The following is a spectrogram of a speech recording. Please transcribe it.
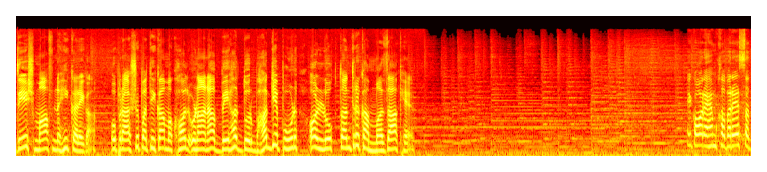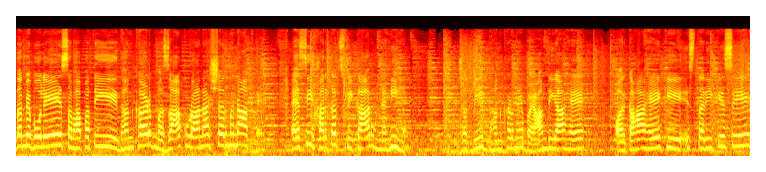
देश माफ़ नहीं करेगा। उपराष्ट्रपति का मखौल उड़ाना बेहद दुर्भाग्यपूर्ण और लोकतंत्र का मज़ाक है। एक और अहम खबर है सदन में बोले सभापति धनखड़ मज़ाक उड़ाना शर्मनाक है। ऐसी हरकत स्वीकार नहीं है। जगदीप धनखड़ ने बयान दिया है और कहा है कि इस तरीके से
